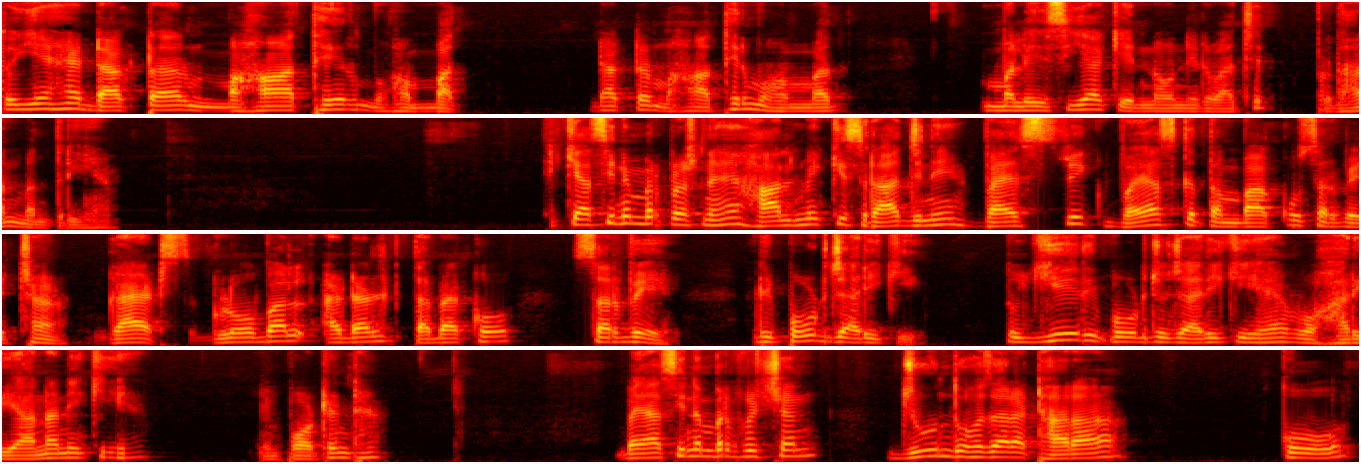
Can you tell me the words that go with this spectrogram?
तो ये है doctor Mahathir Mohamad. Doctor Mahathir Mohamad Malaysia के नव निर्वाचित प्रधानमंत्री हैं। इक्यासी नंबर प्रश्न है, हाल में किस राज्य ने वैश्विक वयस्क तंबाकू सर्वेक्षण गैट्स ग्लोबल एडल्ट तंबाकू सर्वे रिपोर्ट जारी की? तो ये रिपोर्ट जो जारी की है, वो हरियाणा ने की है। इंपॉर्टेंट है। बयासी नंबर क्वेश्चन जून 2018 को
